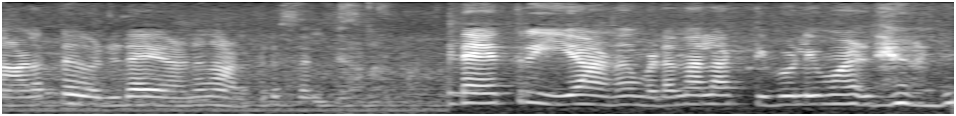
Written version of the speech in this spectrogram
നാളെ തേർഡ് ഡേ ആണ്. നാളത്തെ റിസൾട്ട് കാണാം ഡേ ത്രീ ആണ്. ഇവിടെ നല്ല അടിപൊളി മഴയാണ്.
